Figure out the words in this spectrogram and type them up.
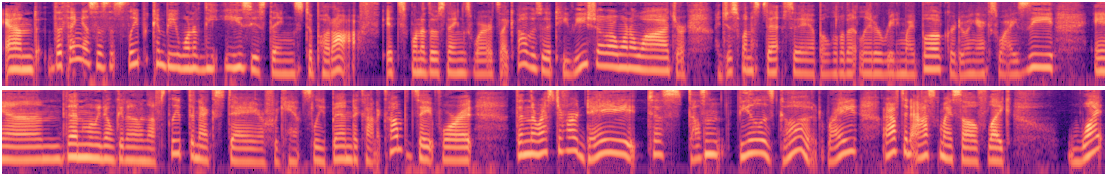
And the thing is is that sleep can be one of the easiest things to put off. It's one of those things where it's like oh there's a tv show i want to watch or i just want to stay up a little bit later reading my book or doing xyz and then when we don't get enough sleep the next day or if we can't sleep in to kind of compensate for it then the rest of our day just doesn't feel as good right? I often ask myself like what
